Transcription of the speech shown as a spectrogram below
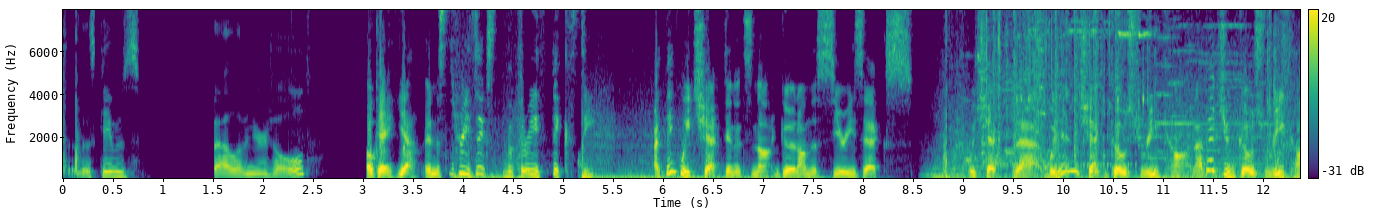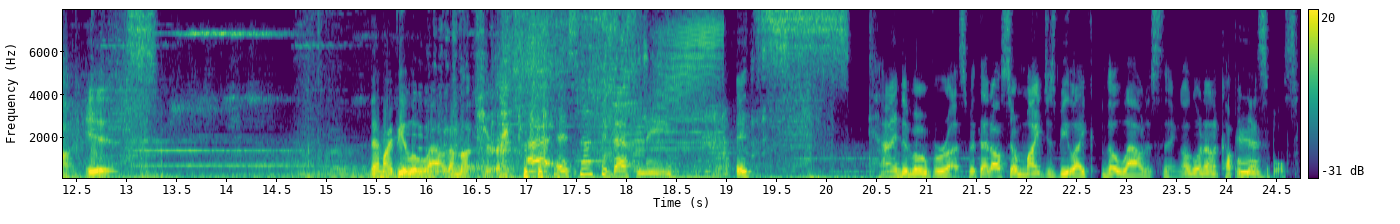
So this game is about 11 years old. Okay, yeah, and it's the 36 the 360. I think we checked and it's not good on the Series X. We checked that. We didn't check Ghost Recon. I bet you Ghost Recon is. That might be a little loud. I'm not sure. Uh, it's not too bad for me. It's kind of over us, but that also might just be like the loudest thing. I'll go down a couple Yeah. decibels.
